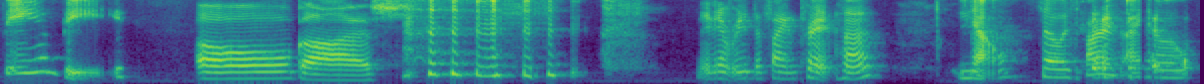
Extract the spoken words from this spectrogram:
Bambi. Oh gosh. they didn't read the fine print, huh? No. So as far as I know,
